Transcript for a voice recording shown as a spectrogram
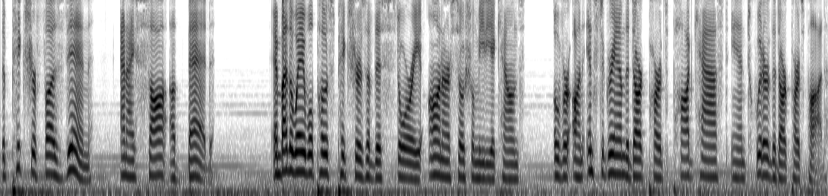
the picture fuzzed in, and I saw a bed. And by the way, we'll post pictures of this story on our social media accounts over on Instagram, the Dark Parts Podcast, and Twitter, the Dark Parts Pod.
